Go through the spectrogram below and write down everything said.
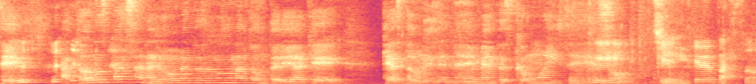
Sí, a todos nos pasa. En algún momento hacemos una tontería que, que hasta uno dice, no mentes, ¿cómo hice ¿qué, eso? qué, Sí. qué me pasó?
